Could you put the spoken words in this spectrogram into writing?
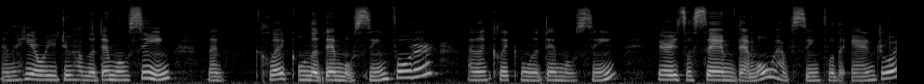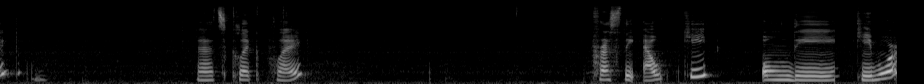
And here we do have the demo scene. Then click on the demo scene folder and then click on the demo scene. Here is the same demo we have seen for the Android. Let's click play. Press the Alt key on the keyboard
